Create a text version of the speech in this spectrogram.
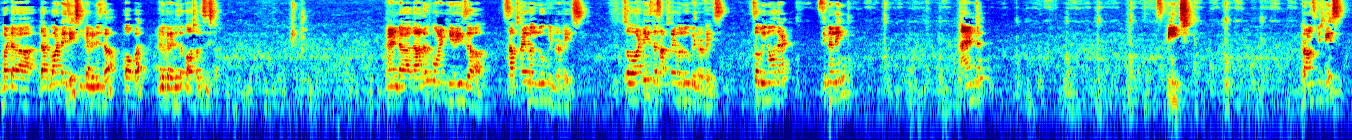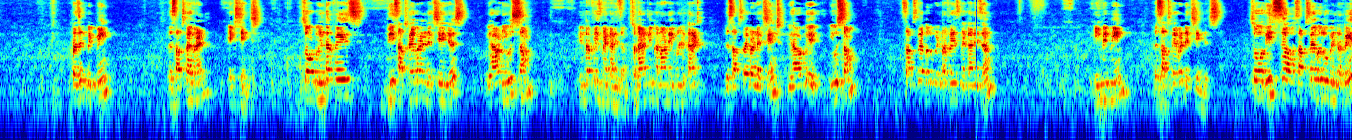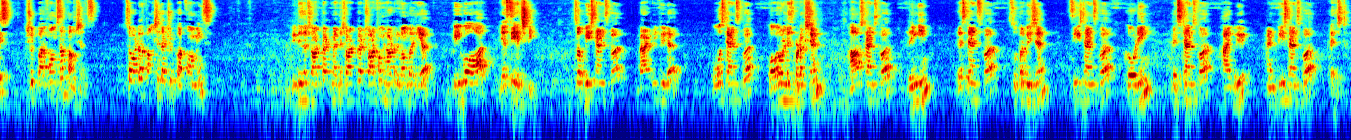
But uh, the advantage is you can reduce the copper and you can reduce the cost of the system. And uh, the other point here is uh, subscriber loop interface. So what is the subscriber loop interface? So we know that signaling and speech transmission is present between the subscriber and exchange. So to interface these subscriber and exchanges, we have to use some interface mechanism. So directly you cannot able to connect the subscriber and exchange. We have to use some subscriber loop interface mechanism in between the subscriber and exchanges. So this uh, subscriber loop interface should perform some functions. So whatever function that should perform means it is a shortcut method, shortcut, short form you have to remember here, BO or SCHT. So B stands for battery feeder, O stands for over voltage protection, R stands for ringing, S stands for supervision, C stands for coding, H stands for hybrid, and T stands for test.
